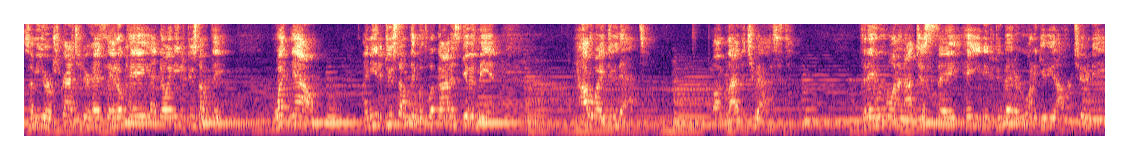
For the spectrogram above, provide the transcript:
Some of you are scratching your head saying, okay, I know I need to do something. What now? I need to do something with what God has given me, and how do I do that? Well, I'm glad that you asked. Today, we want to not just say, hey, you need to do better. We want to give you an opportunity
